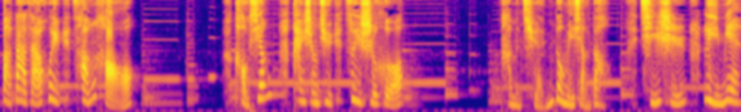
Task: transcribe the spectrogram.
把大杂烩藏好。烤箱看上去最适合。他们全都没想到，其实里面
